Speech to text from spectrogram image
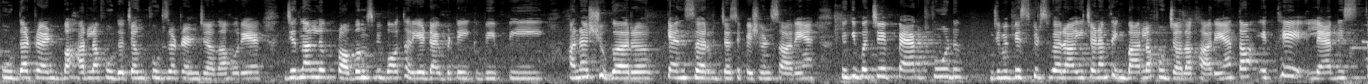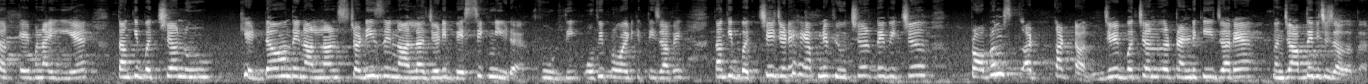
ਫੂਡ ਦਾ ਟ੍ਰੈਂਡ ਬਾਹਰਲਾ ਫੂਡ ਦਾ ਜੰਕ ਫੂਡਸ ਦਾ ਟ੍ਰੈਂਡ ਜ਼ਿਆਦਾ ਹੋ ਰਿਹਾ ਹੈ, ਜਿਹਦੇ ਨਾਲ ਪ੍ਰੋਬਲਮਸ ਵੀ ਬਹੁਤ ਆ ਰਹੀ ਹੈ ਡਾਇਬੀਟਿਕ ਬੀਪੀ ਹਨਾ ਸ਼ੂਗਰ ਕੈਂਸਰ ਜੈਸੇ ਪੇਸ਼ੈਂਟਸ ਆ ਰਹੇ ਹੈ, ਕਿਉਂਕਿ ਬੱਚੇ ਪੈਕਡ ਫੂਡ ਜਿਵੇਂ ਬਿਸਕਿਟਸ ਵਗੈਰਾ ਈਚ ਐਂਡ ਥਿੰਗ ਬਾਹਰਲਾ ਫੂਡ ਜ਼ਿਆਦਾ ਖਾ ਰਹੇ ਹੈ ਤਾਂ ਇੱਥੇ ਲੈਬ ਇਸ ਕਰਕੇ ਬਣਾਈ ਗਈ ਹੈ, ਤਾਂ ਕਿ ਬੱਚਿਆਂ ਨੂੰ ਖੇਡਾਂ ਦੇ ਨਾਲ ਨਾਲ ਸਟੱਡੀਜ਼ ਦੇ ਨਾਲ ਨਾਲ ਜਿਹੜੀ ਬੇਸਿਕ ਨੀਡ ਹੈ ਫੂਡ ਦੀ, ਉਹ ਵੀ ਪ੍ਰੋਵਾਈਡ ਕੀਤੀ ਜਾਵੇ, ਤਾਂ ਕਿ ਬੱਚੇ ਜਿਹੜੇ ਹੈ ਆਪਣੇ ਫਿਊਚਰ ਦੇ ਵਿੱਚ ਪ੍ਰੋਬਲਮਸ ਘੱਟ ਹਨ ਜਿਵੇਂ ਬੱਚਿਆਂ ਦਾ ਟ੍ਰੈਂਡ ਕੀ ਜਾ ਰਿਹਾ ਪੰਜਾਬ ਦੇ ਵਿੱਚ ਜ਼ਿਆਦਾਤਰ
